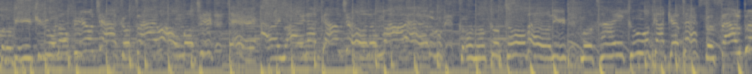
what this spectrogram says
この B 級のフューチャー答えを文字て曖昧な感情のまれるこの言葉にもう体育をかけて刺さる。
